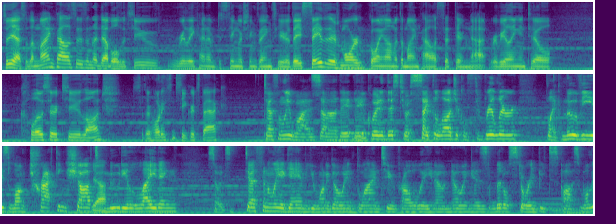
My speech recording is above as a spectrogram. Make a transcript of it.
So yeah, so the Mind Palaces and the Double, the two really kind of distinguishing things here. They say that there's more going on with the Mind Palace that they're not revealing until closer to launch. So they're holding some secrets back. Definitely wise. Uh, they they equated this to a psychological thriller, like movies, long tracking shots, Yeah. moody lighting. So it's definitely a game you want to go in blind to, probably you know knowing as little story beats as possible.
